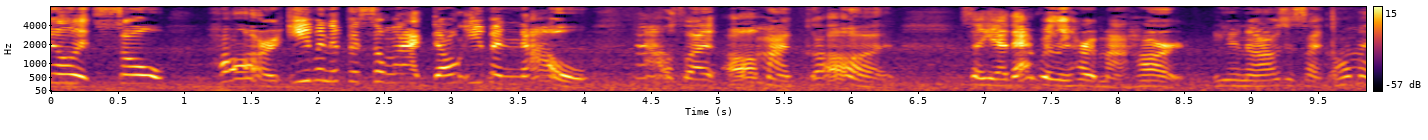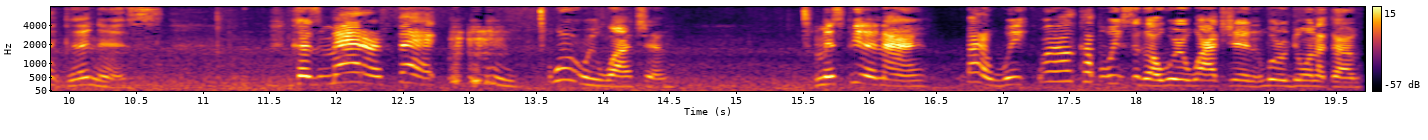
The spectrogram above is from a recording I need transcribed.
feel it so hard, even if it's someone I don't even know. I was like, oh my God. So yeah, that really hurt my heart. You know, I was just like, oh my goodness. Because matter of fact, what were we watching? Miss Peter and I, about a week, well, a couple weeks ago, we were watching, we were doing like a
